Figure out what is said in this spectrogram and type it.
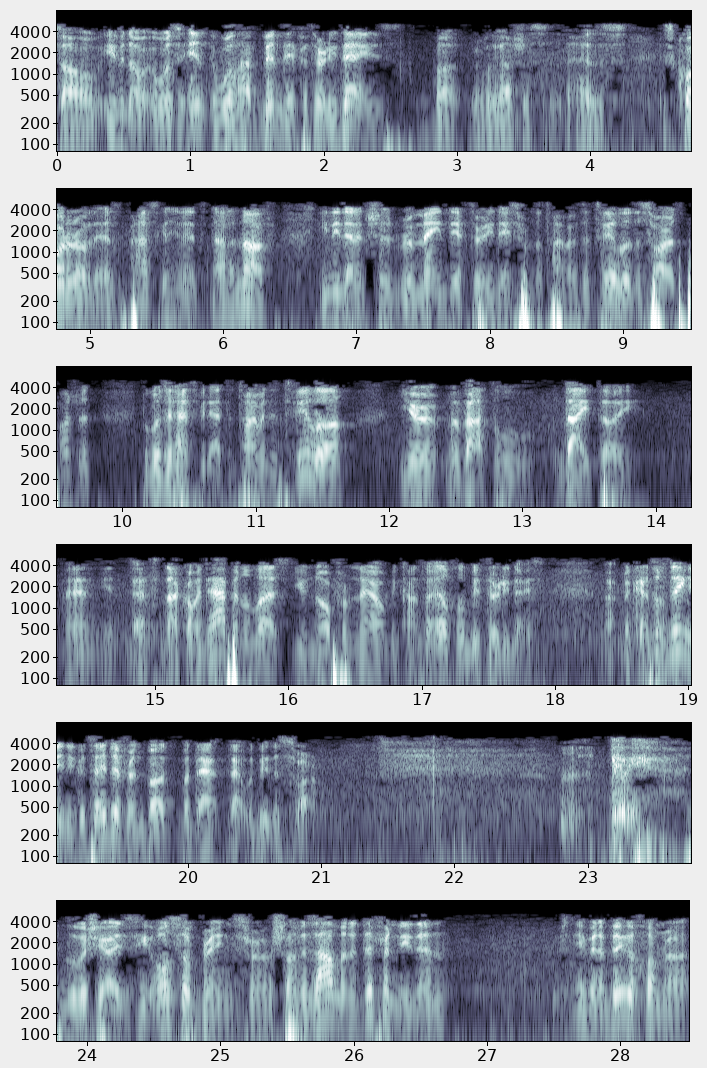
So, even though it was in, it will have been there for 30 days, but Rabbi Yashis has is quoted over there as paskin it's not enough. You need that it should remain there 30 days from the time of the tevilah, as far as pashat, because it has to be at the time of the tevilah, you're mevatel daitoi, and that's not going to happen unless you know from now Mikanta Elch will be 30 days. Mikanta Dingin, you could say different, but, but that, that would be the svar. he also brings from Shlomo Zalman a different nidin, even a bigger chumrah.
